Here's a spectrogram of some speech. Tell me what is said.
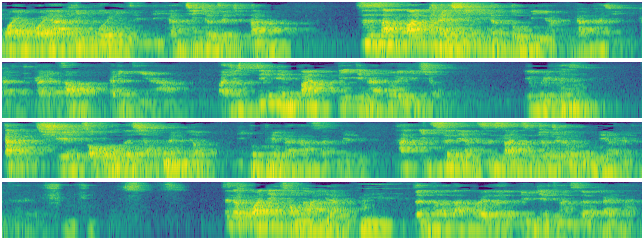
乖乖啊去陪一下，至少坐一单。智商班开始伊就独立啊，刚开始家己家己走，家己行。但是心灵班你一定爱陪去上，因为。刚学走路的小朋友，你不陪在他身边，他一次、两次、三次就觉得无聊，就离开了。这个观念从哪里来？嗯，人和单位的旅检传师的开台，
